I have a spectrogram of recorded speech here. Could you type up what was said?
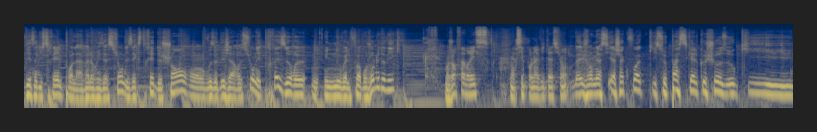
des industriels pour la valorisation des extraits de chanvre. On vous a déjà reçu, on est très heureux une nouvelle fois. Bonjour Ludovic. Bonjour Fabrice, merci pour l'invitation. Ben, je vous remercie à chaque fois qu'il se passe quelque chose ou qu'il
